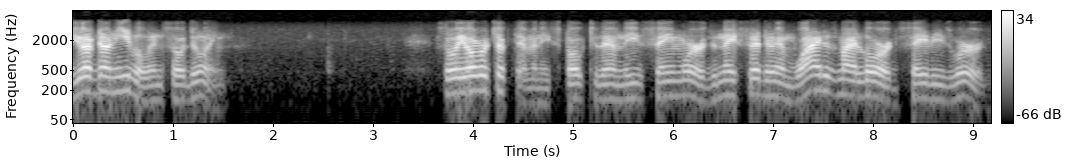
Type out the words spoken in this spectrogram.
You have done evil in so doing. So he overtook them, and he spoke to them these same words. And they said to him, Why does my Lord say these words?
